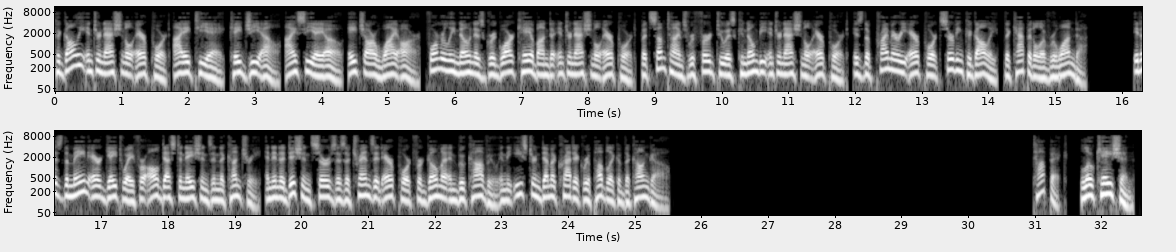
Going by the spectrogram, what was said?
Kigali International Airport IATA, KGL, ICAO, HRYR, formerly known as Gregoire Kayibanda International Airport, but sometimes referred to as Kanombe International Airport, is the primary airport serving Kigali, the capital of Rwanda. It is the main air gateway for all destinations in the country, and in addition serves as a transit airport for Goma and Bukavu in the Eastern Democratic Republic of the Congo. Location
